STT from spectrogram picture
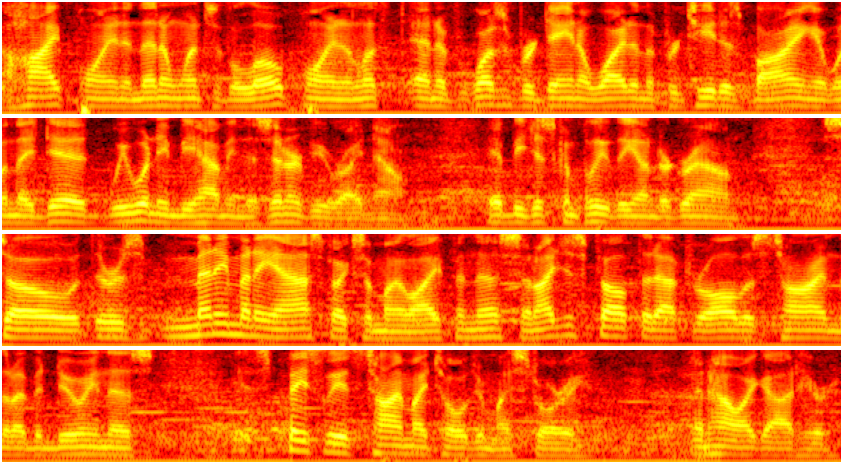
high point and then it went to the low point and, and if it wasn't for Dana White and the Fertitas buying it when they did, we wouldn't even be having this interview right now. It'd be just completely underground. So there's many, many aspects of my life in this and I just felt that after all this time that I've been doing this, it's basically it's time I told you my story and how I got here.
